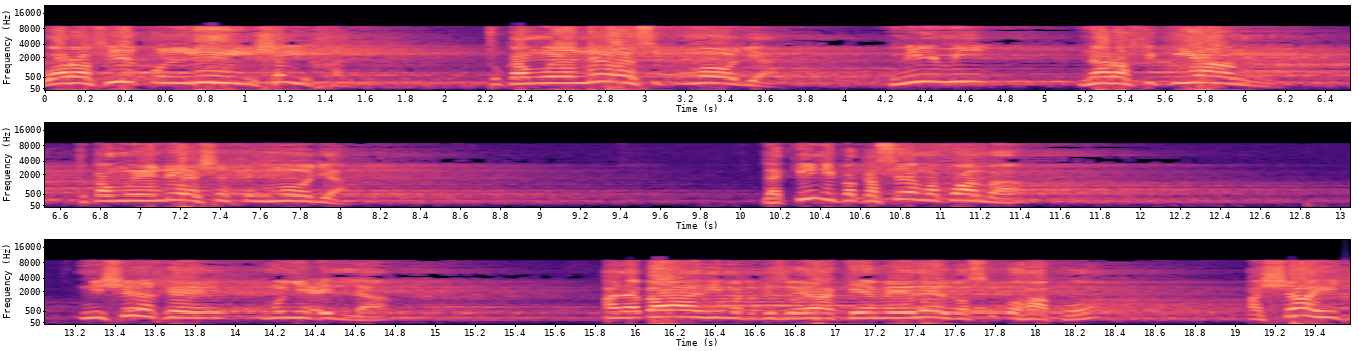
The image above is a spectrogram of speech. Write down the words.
wa rafiqun li shaykhan. Tukamwendea siku moja mimi na rafiki yangu tukamwendea shekhi mmoja. Lakini pakasemwa kwamba ni shekhe mwenye illa. Ana baadhi matatizo yake yameelezwa siko hapo. Ashahid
